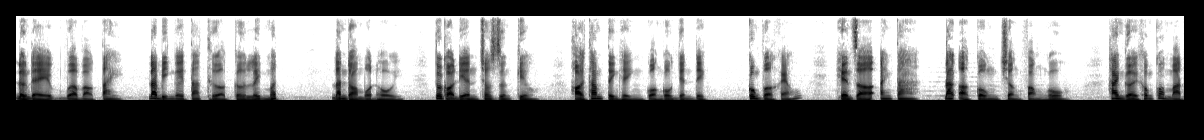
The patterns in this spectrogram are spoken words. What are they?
Đừng để vừa vào tay đã bị người ta thừa cơ lấy mất. Đắn đo một hồi, tôi gọi điện cho Dương Kiêu, hỏi thăm tình hình của ngô nhân địch. Cũng vừa khéo, Hiện giờ anh ta đang ở cùng trưởng phòng ngô. Hai người không có mặt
